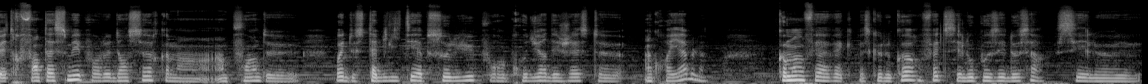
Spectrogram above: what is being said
être fantasmé pour le danseur comme un, point de stabilité absolue pour produire des gestes euh, incroyables. Comment on fait avec? Parce que le corps en fait c'est l'opposé de ça, c'est le,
